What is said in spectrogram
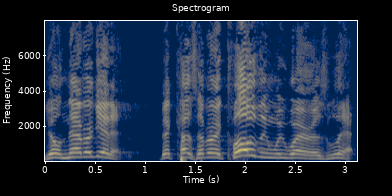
you'll never get it because the very clothing we wear is lit.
